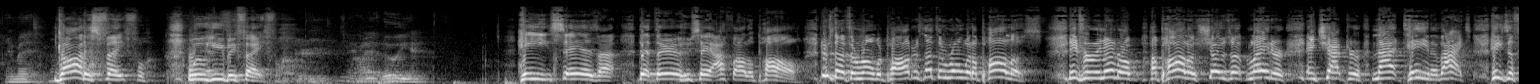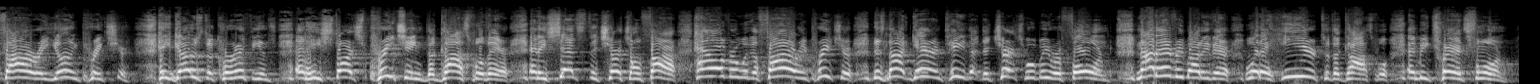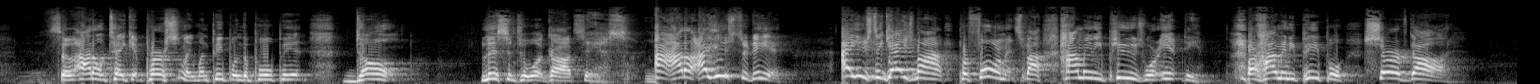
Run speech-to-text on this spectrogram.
Amen. God is faithful. Will you be faithful? Hallelujah. He says uh, that there who say, I follow Paul. There's nothing wrong with Paul. There's nothing wrong with Apollos. If you remember, Apollos shows up later in chapter 19 of Acts. He's a fiery young preacher. He goes to Corinthians and he starts preaching the gospel there and he sets the church on fire. However, with a fiery preacher does not guarantee that the church will be reformed. Not everybody there would adhere to the gospel and be transformed. So I don't take it personally when people in the pulpit don't listen to what God says. I, I, I used to did. I used to gauge my performance by how many pews were empty or how many people served God.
